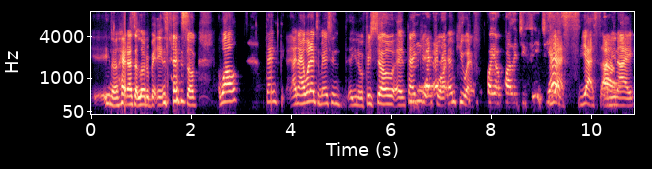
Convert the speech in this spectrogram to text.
you know, hit us a little bit in sense of, well, thank and I wanted to mention, uh, you know, Fish Show and thank Mhm, you for MQF. for your quality feet. Yes. Yes, yes. I mean, I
